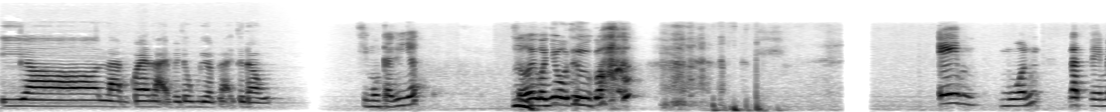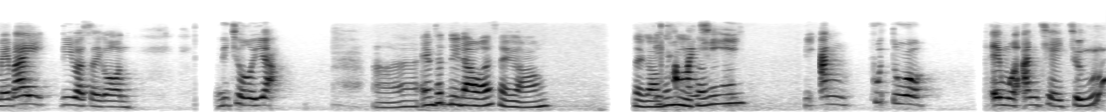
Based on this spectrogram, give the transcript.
đi uh, làm quen lại với đồng nghiệp lại từ đầu. Chỉ một cái duy nhất. Trời ơi có nhiều thứ quá. Em muốn đặt vé máy bay đi vào Sài Gòn. Đi chơi ạ. À, em thích đi đâu ở Sài Gòn? Sài Gòn đi có nhiều thứ lắm. Đi ăn food tour. Em muốn ăn chè trứng.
